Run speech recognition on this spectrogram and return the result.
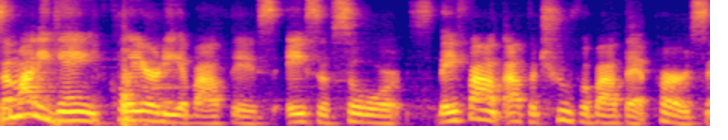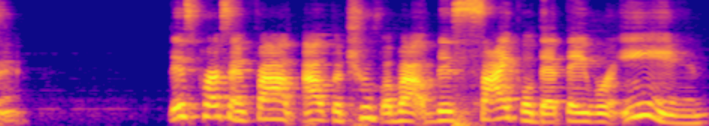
Somebody gained clarity about this Ace of Swords. They found out the truth about that person. This person found out the truth about this cycle that they were in.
